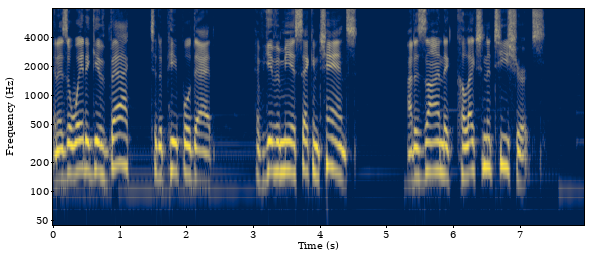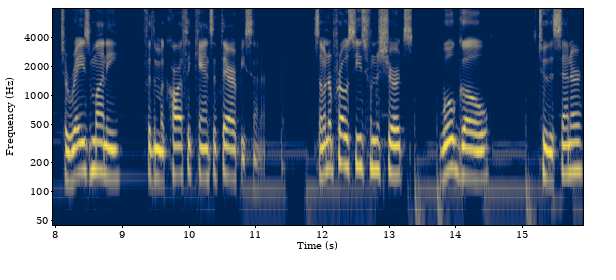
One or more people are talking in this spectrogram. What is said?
And as a way to give back to the people that have given me a second chance, I designed a collection of t shirts to raise money for the Macarthur Cancer Therapy Center. Some of the proceeds from the shirts will go to the center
